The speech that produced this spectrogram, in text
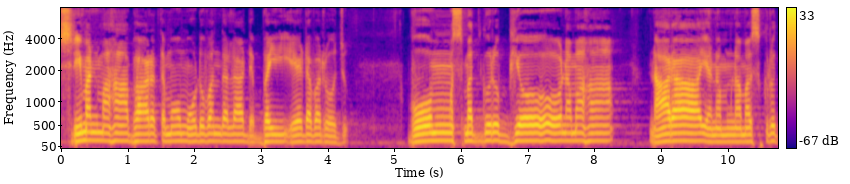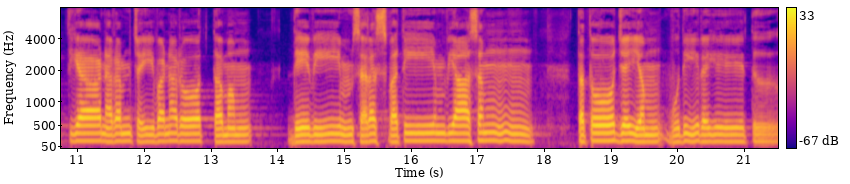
శ్రీమన్మహాభారతము మూడు వందల డెబ్భై ఏడవ రోజు. ఓం స్మద్గురుభ్యో నమ. నారాయణం నమస్కృత్య నరం చైవ నరోత్తమం. దేవీం సరస్వతీం వ్యాసం. తతో జయం ఉదీరయేత్.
